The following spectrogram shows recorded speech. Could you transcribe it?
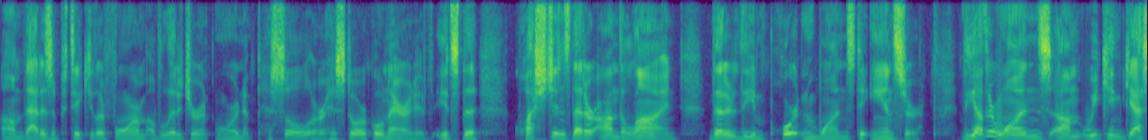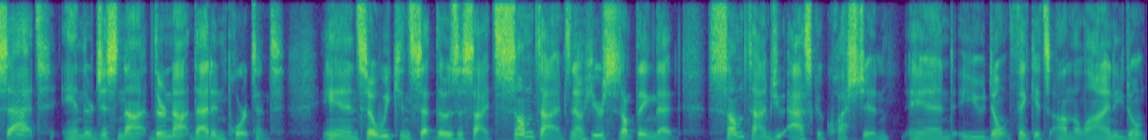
um, that is a particular form of literature or an epistle or a historical narrative. It's the questions that are on the line that are the important ones to answer. The other ones um, we can guess at, and they're just not they're not that important, and so we can set those aside. Sometimes, now here's something that sometimes you ask a question and you don't think it's on the line, you don't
